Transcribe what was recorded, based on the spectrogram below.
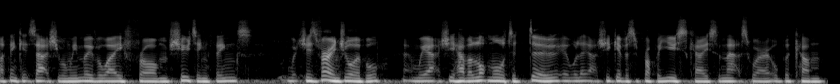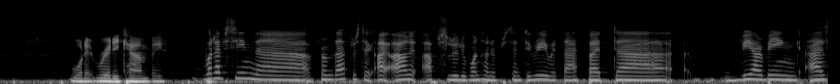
I think it's actually when we move away from shooting things, which is very enjoyable, and we actually have a lot more to do, it will actually give us a proper use case, and that's where it will become what it really can be. what I've seen uh, from that perspective, I, I absolutely 100% agree with that. But uh, VR being as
